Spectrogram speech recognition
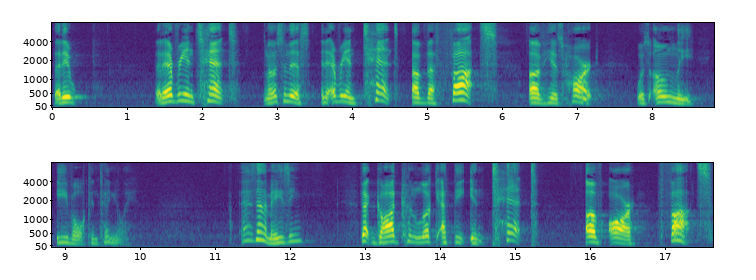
that, it, that every intent, now listen to this, and every intent of the thoughts of his heart was only evil continually. Isn't that amazing? That God can look at the intent of our thoughts.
